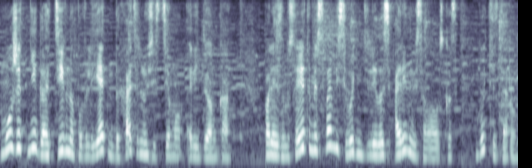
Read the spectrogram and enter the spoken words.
может негативно повлиять на дыхательную систему ребенка. Полезными советами с вами сегодня делилась Арина Висолаускас. Будьте здоровы!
